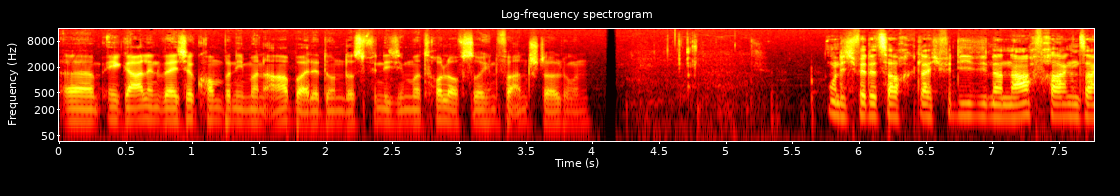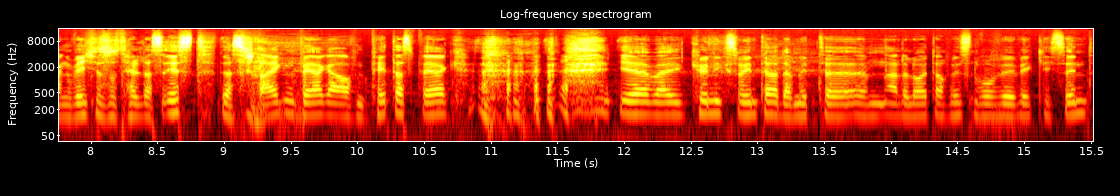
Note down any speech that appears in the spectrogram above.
ähm, egal in welcher Company man arbeitet. Und das finde ich immer toll auf solchen Veranstaltungen. Und ich werde jetzt auch gleich für die, die dann nachfragen, sagen, welches Hotel das ist. Das Steigenberger auf dem Petersberg hier bei Königswinter, damit äh, alle Leute auch wissen, wo wir wirklich sind.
